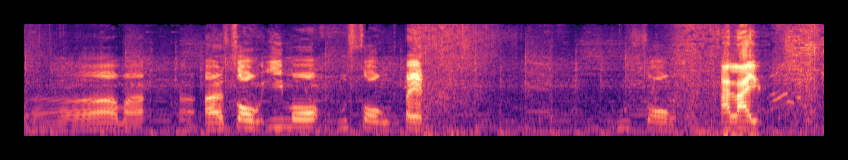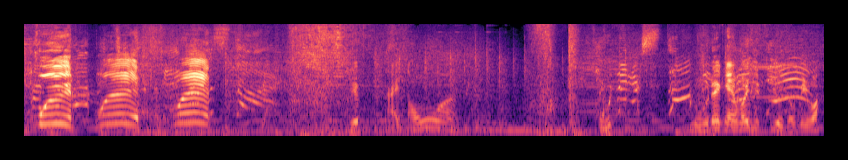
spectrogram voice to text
มามาอ่าอ่าส่งอีโม กูส่งเป็ด กูส่งอะไร วืด วืด วืดยิบหายตัวรู้ได้ไงว่าอยู่ตรงนี้วะ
